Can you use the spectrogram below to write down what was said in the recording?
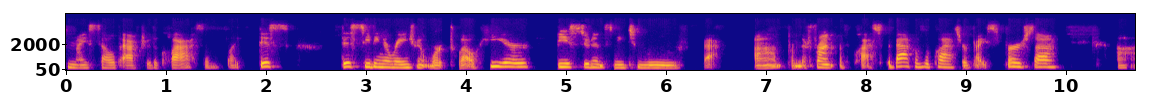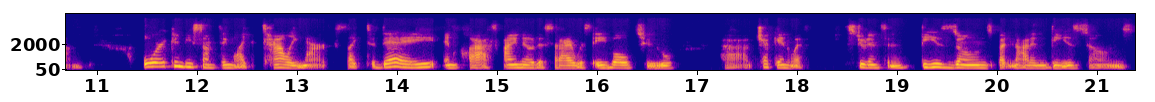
to myself after the class of like this this seating arrangement worked well here. These students need to move back um, from the front of class to the back of the class, or vice versa. Um, or it can be something like tally marks. Like today in class, I noticed that I was able to uh, check in with students in these zones, but not in these zones.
